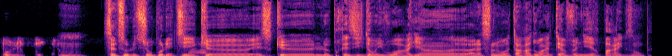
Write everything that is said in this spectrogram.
politique. Hmm. Cette solution politique, euh, est-ce que le président ivoirien, euh, Alassane Ouattara, doit intervenir, par exemple?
